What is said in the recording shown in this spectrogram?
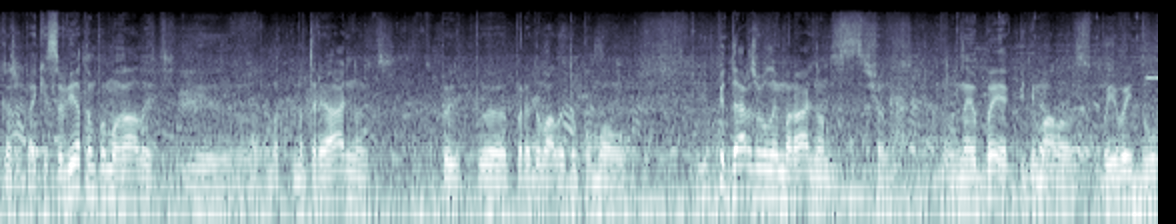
скажімо так, і совєтом допомагали, і е, матеріально пе- пе- передавали допомогу. І піддержували морально, що ну, неабияк піднімало бойовий дух.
